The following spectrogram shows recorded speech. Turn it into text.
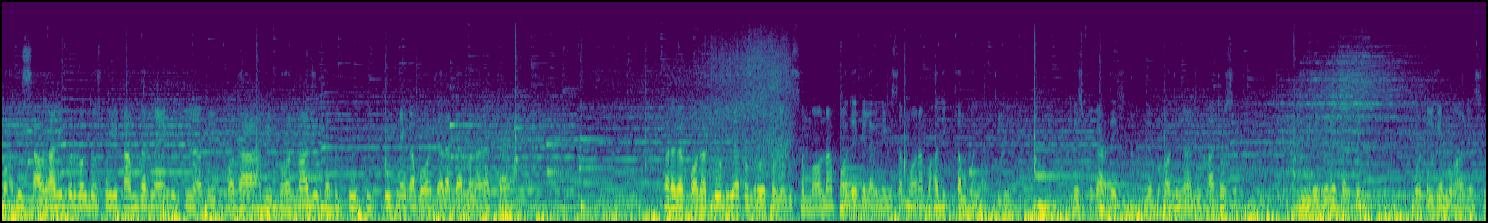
बहुत ही सावधानी पूर्वक दोस्तों ये काम करना है, क्योंकि पे पौधा अभी बहुत नाजुक है तो टूट, टूटने का बहुत ज़्यादा डर बना रहता है। और अगर पौधा टूट गया तो ग्रोथ होने की संभावना, पौधे के लगने की संभावना बहुत ही कम हो जाती है। तो इस प्रकार देखिए, हमने बहुत ही नाजुक हाथों से धीरे धीरे करके बोतल के मुहाने से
